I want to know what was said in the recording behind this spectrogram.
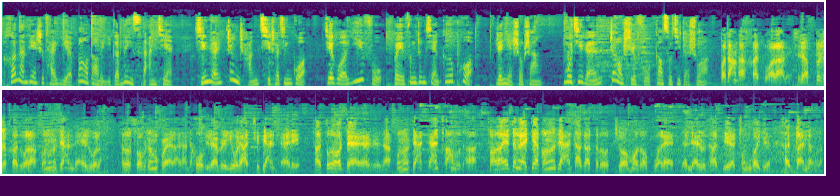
河南电视台也报道了一个类似的案件，行人正常骑车经过，结果衣服被风筝线割破。人也受伤。目击人赵师傅告诉记者说：“我当他喝多了的，实际上不是喝多了，风筝线勒住了，他都说不成话了。然后后边不是有俩骑电车的，他走到这儿是的，风筝线先撞住他，撞到也正在解风筝线，他搁后头骑摩托过来，勒住他，直接冲过去，他绊倒了。”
